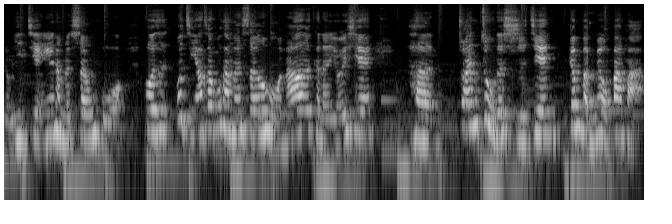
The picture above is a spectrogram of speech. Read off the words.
有意见，因为他们的生活，或者是不仅要照顾他们的生活，然后可能有一些很专注的时间，根本没有办法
